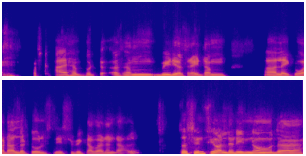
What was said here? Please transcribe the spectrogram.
I have put uh, some videos, right? Um, uh, like what all the tools needs to be covered and all. So since you already know the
